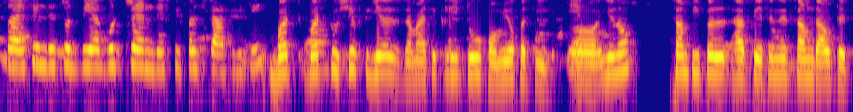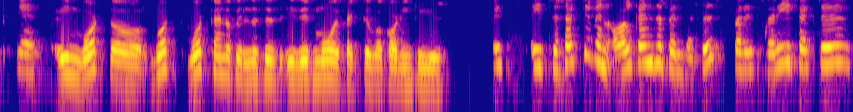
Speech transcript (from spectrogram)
So I feel this would be a good trend if people start eating. But but to shift gears dramatically to homeopathy, Yes. uh, you know, some people have faith in it, some doubt it. Yes, In what uh, what what kind of illnesses is it more effective according to you? it's it's effective in all kinds of illnesses, but it's very effective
